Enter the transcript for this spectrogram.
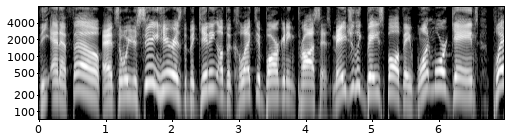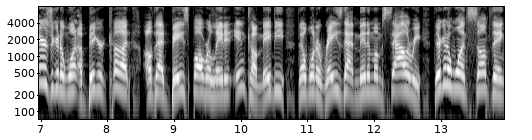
the NFL. And so what you're seeing here is the beginning of the collective bargaining process. Major League Baseball, they want more games. Players are going to want a bigger cut of that baseball related income. Maybe they'll want to raise that minimum salary. They're going to want something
